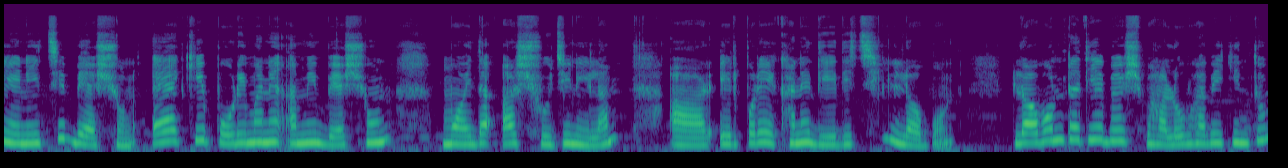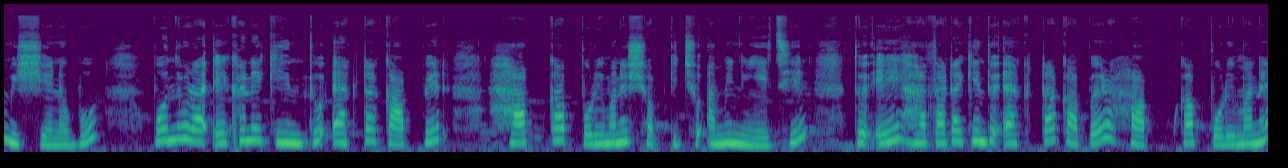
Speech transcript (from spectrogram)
নিয়ে নিচ্ছি বেসন। একই পরিমাণে আমি বেসন, ময়দা আর সুজি নিলাম। আর এরপরে এখানে দিয়ে দিচ্ছি লবণ। লবণটা দিয়ে বেশ ভালোভাবে কিন্তু মিশিয়ে নেব। বন্ধুরা, এখানে কিন্তু একটা কাপের হাফ কাপ পরিমাণে সব কিছু আমি নিয়েছি। তো এই হাতাটা কিন্তু একটা কাপের হাফ কাপ পরিমাণে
